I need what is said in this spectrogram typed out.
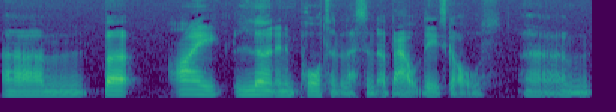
Um, but I learned an important lesson about these goals, um,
